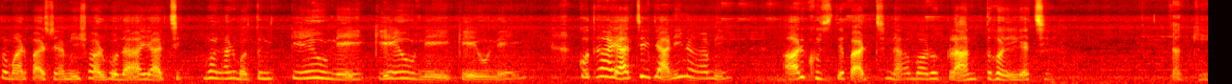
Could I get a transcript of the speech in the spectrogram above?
তোমার পাশে আমি সর্বদাই আছি। বলার মতন কেউ নেই কেউ নেই কেউ নেই। কোথায় আছে জানি না আমি। আর খুঁজতে পারছি না, বড় ক্লান্ত হয়ে গেছে। তা কি?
